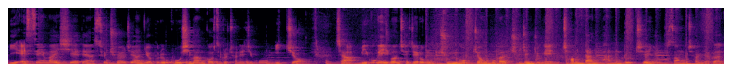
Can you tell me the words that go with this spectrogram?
이 SMIC에 대한 수출 제한 여부를 고심한 것으로 전해지고 있죠. 자, 미국의 이번 제재로 중국 정부가 추진 중인 첨단 반도체 육성 전략은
